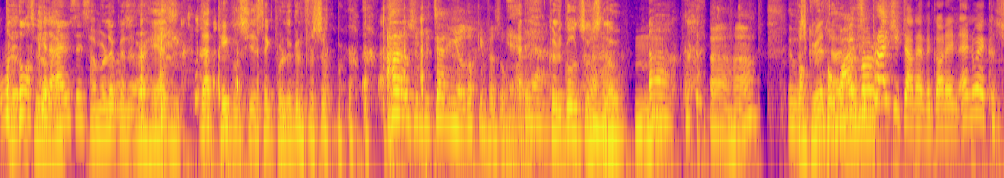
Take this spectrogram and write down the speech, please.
We're to- to looking the at left, houses. and we're looking at our heads. that people see us think we're looking for somewhere I was pretending you're looking for someone. because we're going so slow. Oh, God. Uh huh. It was But- great. but why I'm I've- surprised your dad ever got in anyway, because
